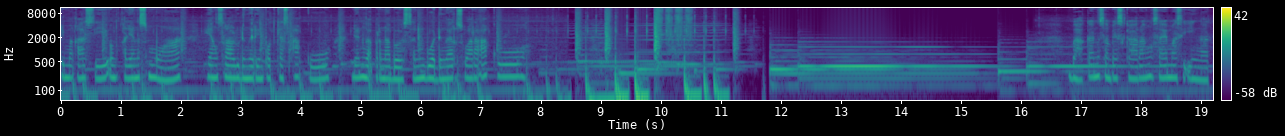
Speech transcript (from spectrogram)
Terima kasih untuk kalian semua yang selalu dengerin podcast aku dan gak pernah bosen buat dengar suara aku. Bahkan sampai sekarang saya masih ingat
